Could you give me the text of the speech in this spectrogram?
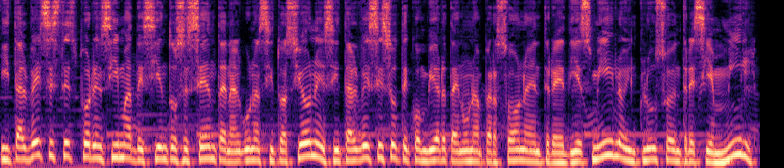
Y tal vez estés por encima de 160 en algunas situaciones y tal vez eso te convierta en una persona entre 10.000 o incluso entre 100.000.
